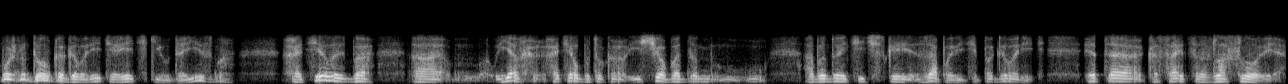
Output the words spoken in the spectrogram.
Можно долго говорить о этике иудаизма. Хотелось бы, а, я хотел бы только еще об, одном, об одной этической заповеди поговорить. Это касается злословия.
